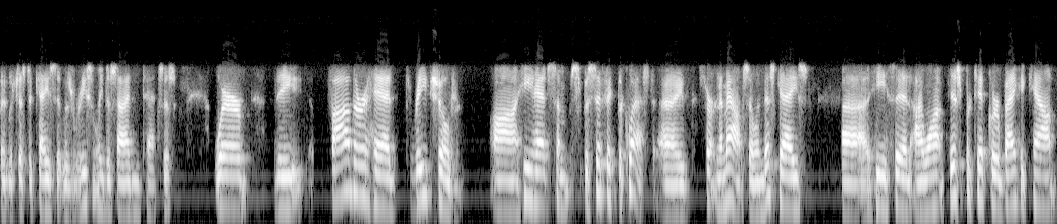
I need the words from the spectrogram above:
but it was just a case that was recently decided in Texas, where the father had three children. Uh, he had some specific bequest, a certain amount. So in this case, uh, he said, I want this particular bank account,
